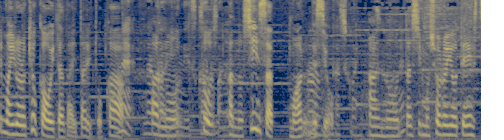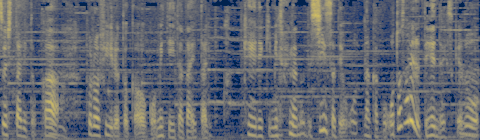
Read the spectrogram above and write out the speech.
で、まあ、いろいろ許可をいただいたりとか、ねなんかいいあのそうあの審査もあるんですよ。うん確かに。あの私も書類を提出したりとか、うん。プロフィールとかをこう見ていただいたりとか経歴みたいなので審査でおなんかこう落とされるって変ですけど、うん。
